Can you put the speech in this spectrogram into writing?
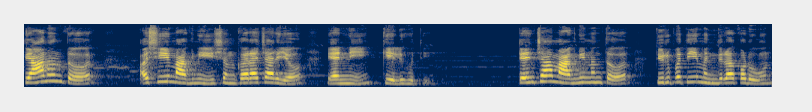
त्यानंतर अशी मागणी शंकराचार्य यांनी केली होती. त्यांच्या मागणीनंतर तिरुपती मंदिराकडून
